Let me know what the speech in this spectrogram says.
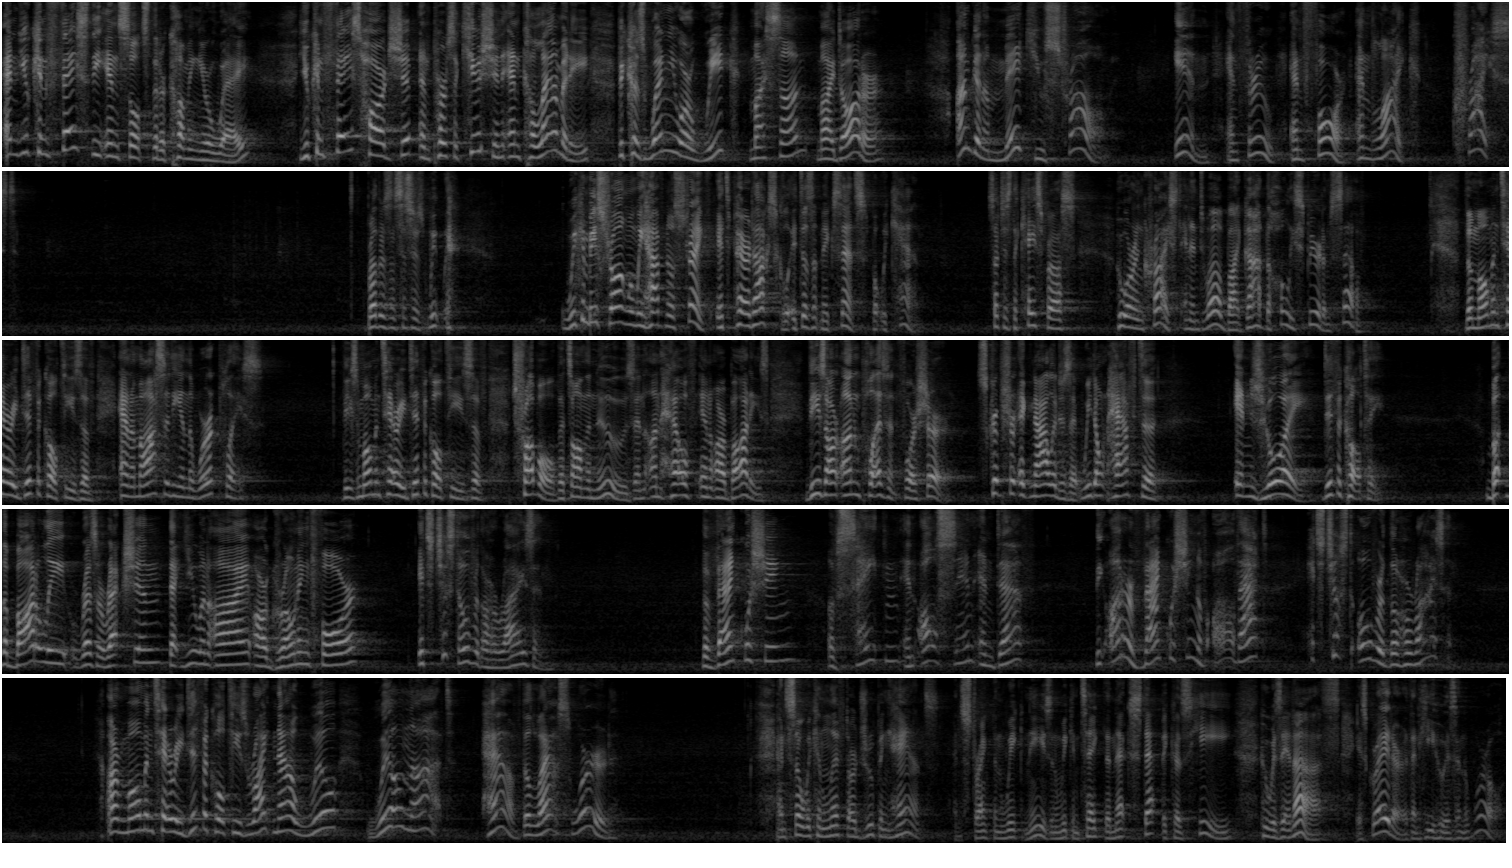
And you can face the insults that are coming your way. You can face hardship and persecution and calamity because when you are weak, my son, my daughter, I'm going to make you strong in and through and for and like Christ. Brothers and sisters, we, we can be strong when we have no strength. It's paradoxical, it doesn't make sense, but we can. Such is the case for us who are in Christ and indwelled by God the Holy Spirit Himself. The momentary difficulties of animosity in the workplace, these momentary difficulties of trouble that's on the news and unhealth in our bodies, these are unpleasant for sure. Scripture acknowledges it. We don't have to enjoy difficulty. But the bodily resurrection that you and I are groaning for, it's just over the horizon. The vanquishing of Satan and all sin and death, the utter vanquishing of all that, it's just over the horizon. Our momentary difficulties right now will, will not have the last word. And so we can lift our drooping hands and strengthen weak knees, and we can take the next step because He who is in us is greater than He who is in the world.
